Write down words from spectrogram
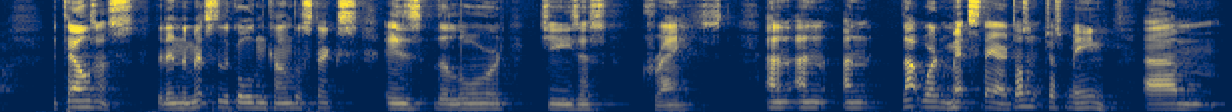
It tells us that in the midst of the golden candlesticks is the Lord Jesus Christ. And, and, and that word midst there doesn't just mean um,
